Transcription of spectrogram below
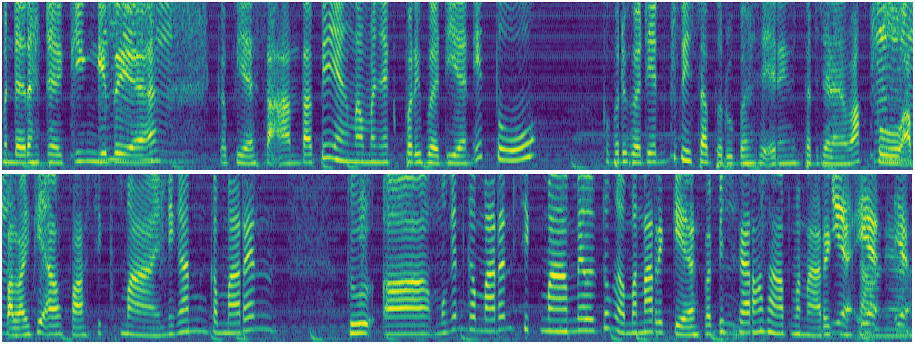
mendarah daging gitu ya. Kebiasaan. Tapi yang namanya kepribadian itu kepribadian itu bisa berubah seiring perjalanan waktu. Apalagi alpha sigma. Ini kan kemarin dulu eh, mungkin kemarin sigma male itu nggak menarik ya, tapi sekarang sangat menarik Iya, iya, misalnya. iya.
